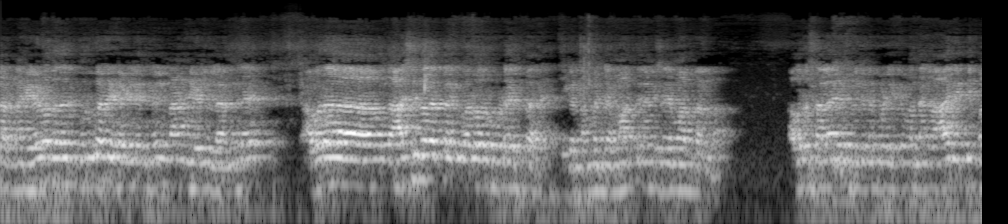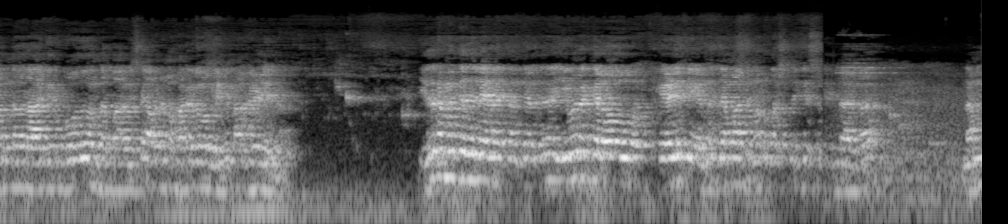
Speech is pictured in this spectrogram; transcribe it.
ಕಾರಣ, ಹೇಳೋದಾದ್ರೆ ಗುರುಗಳು ಹೇಳಿ ಅಂತ ನಾನು ಹೇಳಿಲ್ಲ. ಅಂದ್ರೆ ಅವರ ಒಂದು ಆಶೀರ್ವಾದಕ್ಕಾಗಿ ಬರುವವರು ಕೂಡ ಇರ್ತಾರೆ. ಈಗ ನಮ್ಮ ಜಮಾತಿನ ವಿಷಯ ಮಾತ್ರ ಅಲ್ಲ. ಅವರು ಸಲಹೆ ಸೂಚನೆ ಕೊಡಲಿಕ್ಕೆ ಬಂದಾಗ ಆ ರೀತಿ ಬಂದವರು ಆಗಿರ್ಬೋದು ಅಂತ ಭಾವಿಸಿ ಅವರನ್ನು ಹೊರಗೆ ಹೋಗ್ಲಿಕ್ಕೆ ನಾವು ಹೇಳಿಲ್ಲ. ಇದರ ಮಧ್ಯದಲ್ಲಿ ಏನಾಯ್ತು ಅಂತ ಹೇಳಿದ್ರೆ, ಇವರ ಕೆಲವು ಹೇಳಿಕೆಯನ್ನು ಜಮಾತಿನವರು ಪ್ರಶ್ನಿಸಿದಾಗ ನಮ್ಮ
